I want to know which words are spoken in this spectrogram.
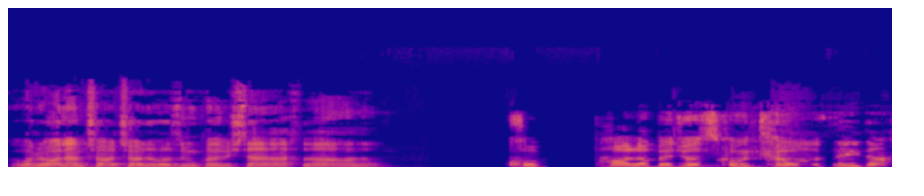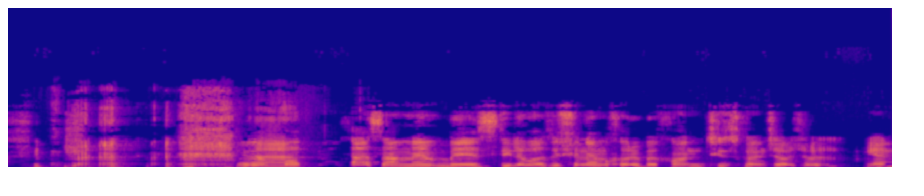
بابا رو عالم 4 4 بازی می‌کنه بیشتر وقتا حالا. خب حالا به جز کنته و زیدان. اصلا به استیل بازیشون نمی‌خوره بخوان چیز کنن چار یعنی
